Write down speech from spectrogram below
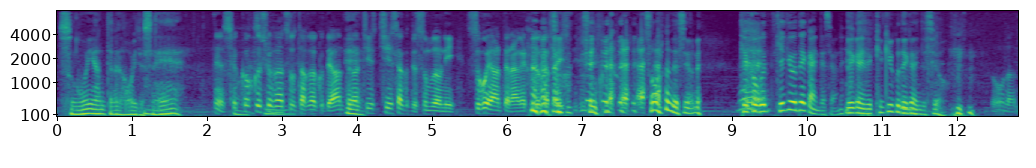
すごいアンテナが多いですね。ね、せっかく周波数高くてアンテナえち小さくて済むのに、すごいアンテナ上げてる方い そうなんですよね。結局、結局でかいんですよね。でかいね、結局でかいんですよ。そうなんで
